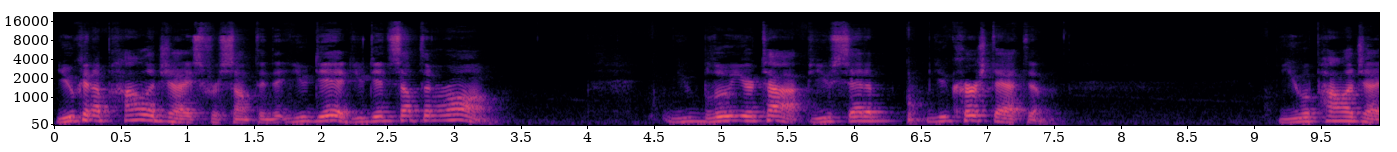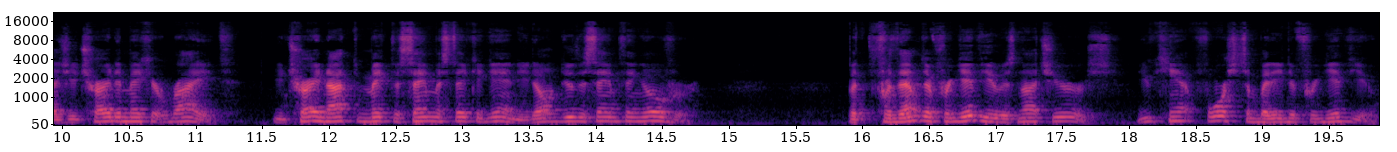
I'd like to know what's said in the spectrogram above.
You can apologize for something that you did. You did something wrong. You blew your top. You said a, you cursed at them. You apologize. You try to make it right. You try not to make the same mistake again. You don't do the same thing over. But for them to forgive you is not yours. You can't force somebody to forgive you.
